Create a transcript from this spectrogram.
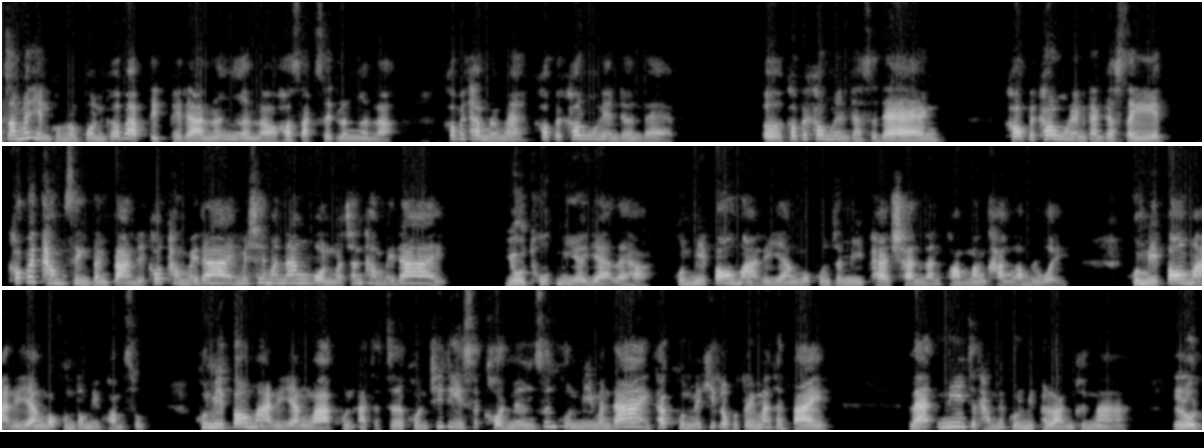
อาจารย์ไม่เห็นคนบางคนเขาแบบติดเพดานเรื่องเงินแล้วเขาสักเซสเรื่องเงินแล้วเขาไปทำรู้ไหมเขาไปเข้าโรงเรียนเดินแบบ เออเขาไปเข้าโรงเรียนการแสดงเขาไปเข้าโรงเรียนการเกษตรเขาไปทำสิ่งต่างๆ ที่เขาทำไม่ได้ ไม่ใช่มานั่งบ่นว่าฉันทำไม่ได้ YouTube มีเยอะแยะเลยค่ะ คุณมีเป้าหมายหรือยังว่าคุณจะมีแพชชั่นด้านความมั่งคั่งร่ำรวย คุณมีเป้าหมายหรือยังว่าคุณต้องมีความสุข คุณมีเป้าหมายหรือยังว่าคุณอาจจะเจอคนที่ดีสักคนหนึ่งซึ่งคุณมีมันได้ ถ้าคุณไม่คิดหลอกกับตัวเองมากเกินไป และนี่จะทำให้คุณมีพลังขึ้นมา หลุด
